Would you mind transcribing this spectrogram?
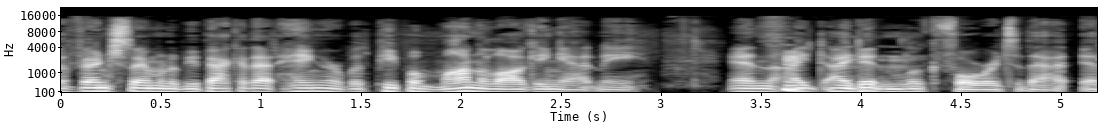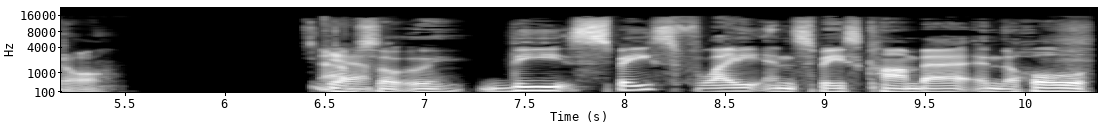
eventually i'm going to be back at that hangar with people monologuing at me. And i, I didn't look forward to that at all Yeah. Absolutely. The space flight and space combat and the whole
